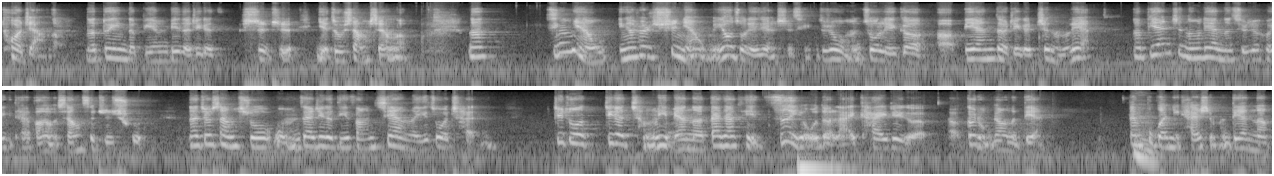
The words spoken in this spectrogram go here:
拓展了，那对应的 BNB 的这个市值也就上升了。那今年应该说是去年，我们又做了一件事情，就是我们做了一个呃 BN 的这个智能链。那 BN 智能链呢，其实和以太坊有相似之处。那就像说，我们在这个地方建了一座城，这座这个城里面呢，大家可以自由的来开这个呃各种各样的店，但不管你开什么店呢，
